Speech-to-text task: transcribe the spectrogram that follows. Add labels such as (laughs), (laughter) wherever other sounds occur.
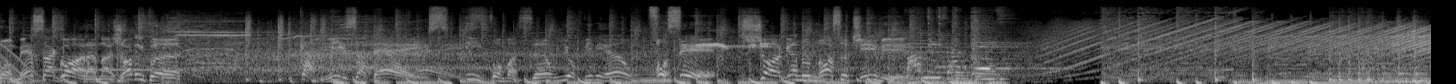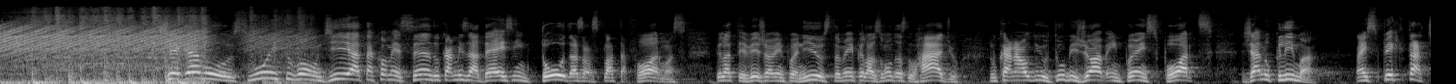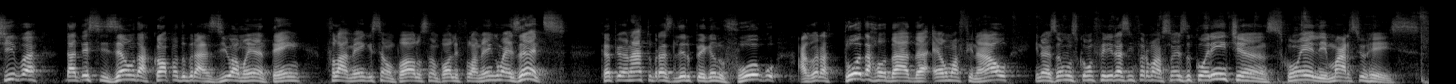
Começa agora na Jovem Pan. Camisa 10. Informação e opinião. Você joga no nosso time. Chegamos! Muito bom dia! Tá começando Camisa 10 em todas as plataformas, pela TV Jovem Pan News, também pelas ondas do rádio, no canal do YouTube Jovem Pan Esportes, já no clima, na expectativa da decisão da Copa do Brasil. Amanhã tem Flamengo e São Paulo, São Paulo e Flamengo, mas antes, Campeonato Brasileiro pegando fogo, agora toda rodada é uma final e nós vamos conferir as informações do Corinthians com ele, Márcio Reis.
